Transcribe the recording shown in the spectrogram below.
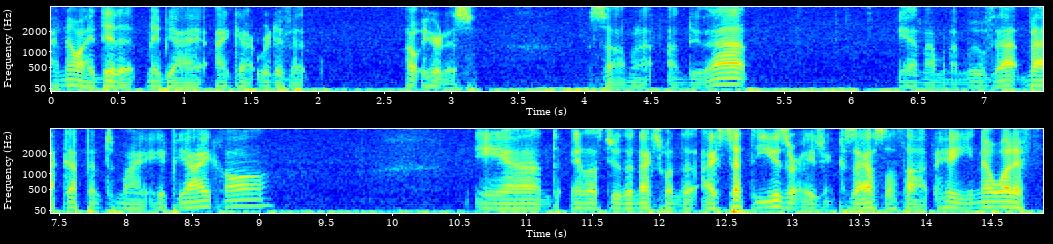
I know I did it. Maybe I, I got rid of it. Oh, here it is. So I'm going to undo that and I'm going to move that back up into my API call. And and let's do the next one. That I set the user agent because I also thought, hey, you know what? If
